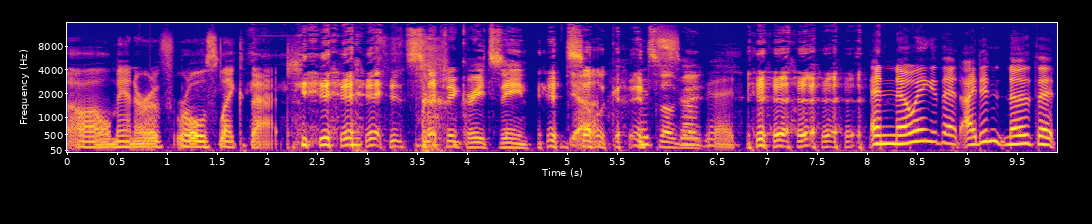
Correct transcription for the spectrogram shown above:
all manner of roles like that. it's such a great scene. It's Yeah. so good. It's It's, so, so good. and knowing that I didn't know that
